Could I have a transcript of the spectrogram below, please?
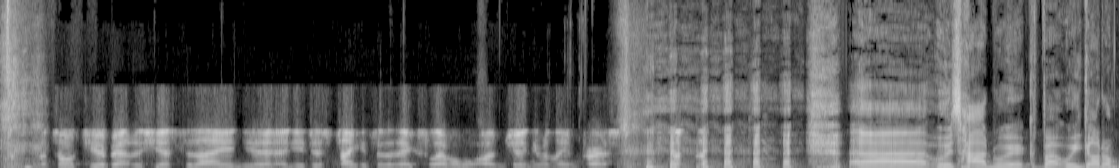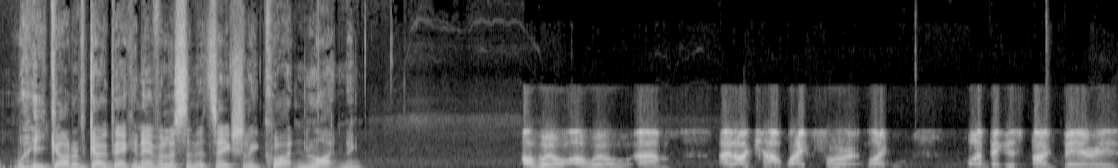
I talked to you about this yesterday, and you and you just take it to the next level. I'm genuinely impressed. Uh, it was hard work, but we got him. We got him. Go back and have a listen. It's actually quite enlightening. I will. I will. Um, and I can't wait for it. Like my biggest bugbear is,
